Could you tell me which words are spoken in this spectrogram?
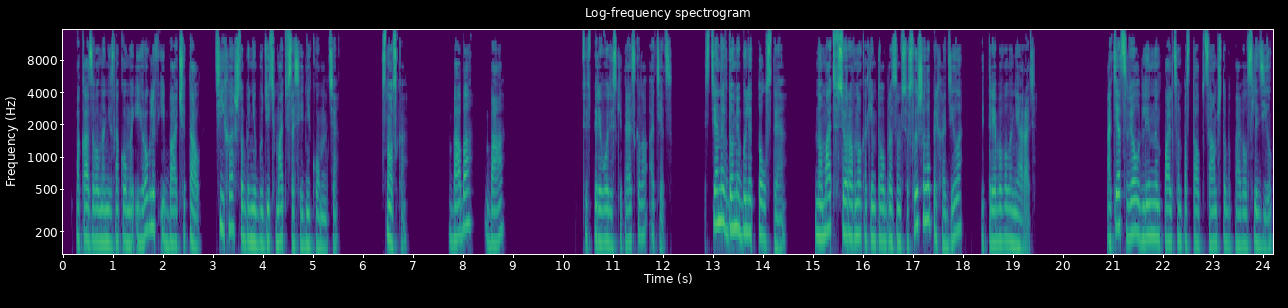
— показывал на незнакомый иероглиф, и Ба читал, тихо, чтобы не будить мать в соседней комнате. Сноска. Баба, ба, в переводе с китайского «отец». Стены в доме были толстые, но мать все равно каким-то образом все слышала, приходила и требовала не орать. Отец вел длинным пальцем по столбцам, чтобы Павел следил.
